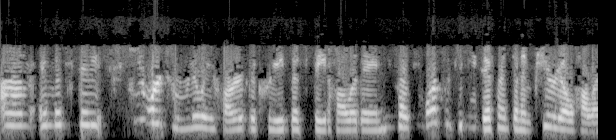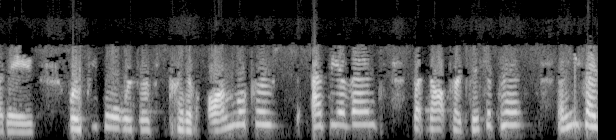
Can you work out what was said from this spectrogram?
um, in the state. He worked really hard to create this state holiday, and he says he wants it to be different than imperial holidays, where people were just kind of onlookers at the event, but not participants. And he says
